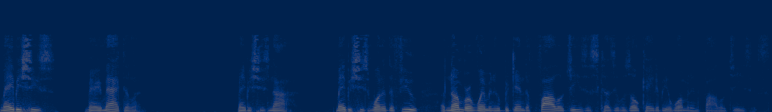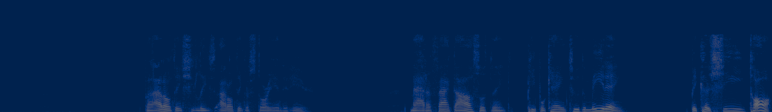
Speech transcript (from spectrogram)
Maybe she's Mary Magdalene. Maybe she's not. Maybe she's one of the few, a number of women who began to follow Jesus because it was okay to be a woman and follow Jesus. But I don't think she leaves, I don't think her story ended here. Matter of fact, I also think people came to the meeting because she talked.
